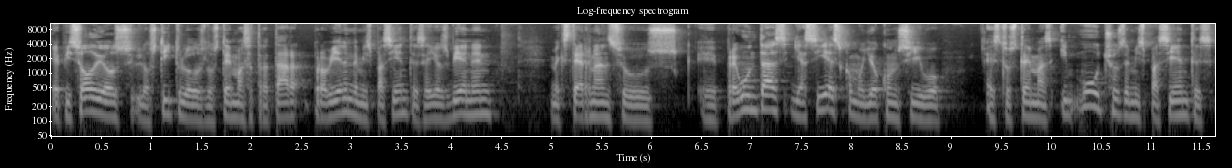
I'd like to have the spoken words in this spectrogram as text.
episodios, los títulos, los temas a tratar provienen de mis pacientes. Ellos vienen, me externan sus eh, preguntas y así es como yo concibo estos temas y muchos de mis pacientes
